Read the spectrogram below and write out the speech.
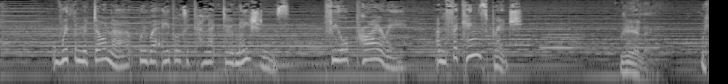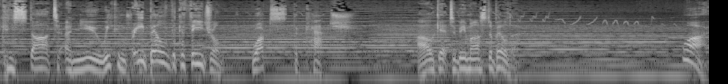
With the Madonna, we were able to collect donations for your priory and for Kingsbridge. Really? We can start anew. We can rebuild the cathedral. What's the catch? I'll get to be master builder. Why?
